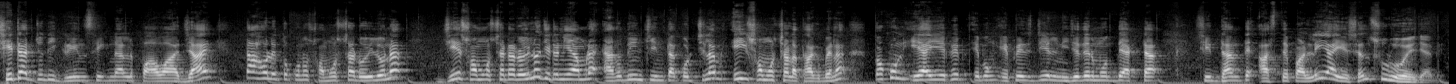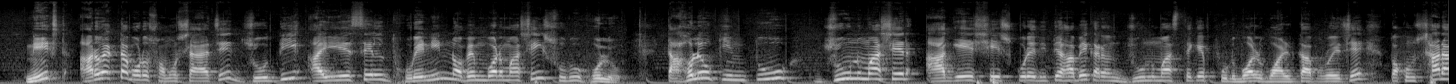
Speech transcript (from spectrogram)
সেটার যদি গ্রিন সিগন্যাল পাওয়া যায়, তাহলে তো কোনো সমস্যা রইল না। যে সমস্যাটা রইল, যেটা নিয়ে আমরা এতদিন চিন্তা করছিলাম, এই সমস্যাটা থাকবে না। তখন এআইএফএফ এবং এফএসডিএল নিজেদের মধ্যে একটা সিদ্ধান্তে আসতে পারলেই আইএসএল শুরু হয়ে যাবে। নেক্সট আরও একটা বড় সমস্যা আছে। যদি আইএসএল ধরে নিন নভেম্বর মাসেই শুরু হলো তাহলেও কিন্তু জুন মাসের আগে শেষ করে দিতে হবে, কারণ জুন মাস থেকে ফুটবল ওয়ার্ল্ড কাপ রয়েছে। তখন সারা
